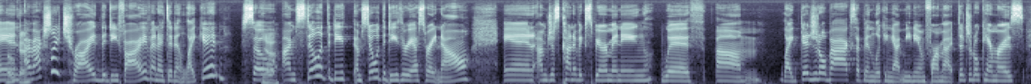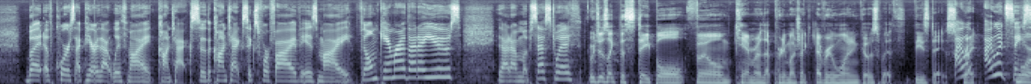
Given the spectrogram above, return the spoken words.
And Okay. I've actually tried the D five, and I didn't like it. So Yeah. I'm still at the D. I'm still with the D3S right now, and I'm just kind of experimenting with um, like digital backs. I've been looking at medium format digital cameras, but of course, I pair that with my Contax. So the Contax 645 is my film camera that I use, that I'm obsessed with. Which is like the staple film camera that pretty much like everyone goes with these days, I right? would, I would say More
